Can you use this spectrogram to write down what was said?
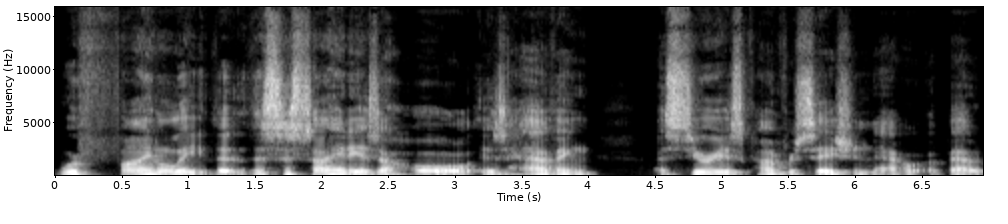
we're finally, the, the society as a whole is having a serious conversation now about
